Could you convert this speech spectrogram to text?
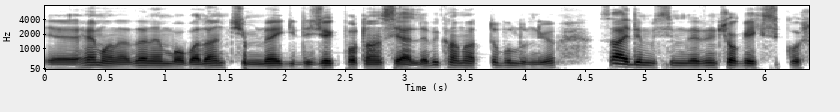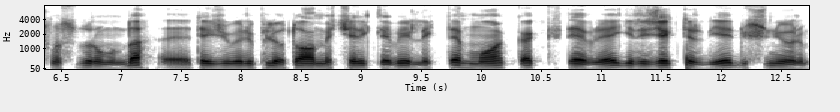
Ee, hem anadan hem babadan çimde gidecek potansiyelde bir kanattı bulunuyor. Saydığım isimlerin çok eksik koşması durumunda e, tecrübeli pilotu Ahmet Çelik'le birlikte muhakkak devreye girecektir diye düşünüyorum.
